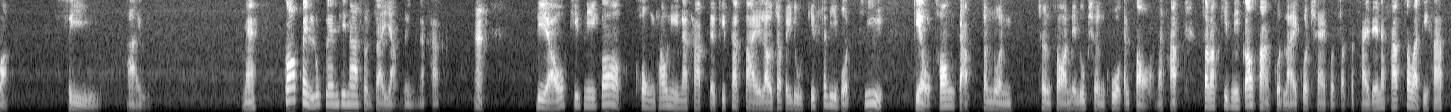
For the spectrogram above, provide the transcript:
วกสี่ i ไหมก็เป็นลูกเล่นที่น่าสนใจอย่างหนึ่งนะครับอะเดี๋ยวคลิปนี้ก็คงเท่านี้นะครับ เดี๋ยวคลิปถัดไปเราจะไปดูทฤษฎีบทที่เกี่ยวข้องกับจำนวนเชิงซ้อนในรูปเชิงคู่กันต่อนะครับสำหรับคลิปนี้ก็ฝากกดไลค์ กดแชร์ กด Subscribe ด้วยนะครับ สวัสดีครับ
